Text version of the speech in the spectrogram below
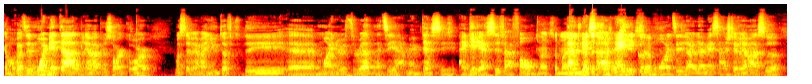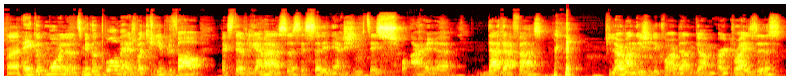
Comme on quoi? va dire moins métal, vraiment plus hardcore. Moi, c'était vraiment Youth of Today, euh, Minor Threat. Sais, en même temps, c'est agressif à fond. Ouais, Dans le message, hey, écoute-moi, le, le message, c'était vraiment ça. Ouais. Hey, écoute-moi, là, tu m'écoutes pas, mais je vais te crier plus fort. Fait que c'était vraiment ça, c'est ça l'énergie, tu sais, super euh, dans ta face. Puis là, un moment donné, j'ai découvert un band comme Earth Crisis,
